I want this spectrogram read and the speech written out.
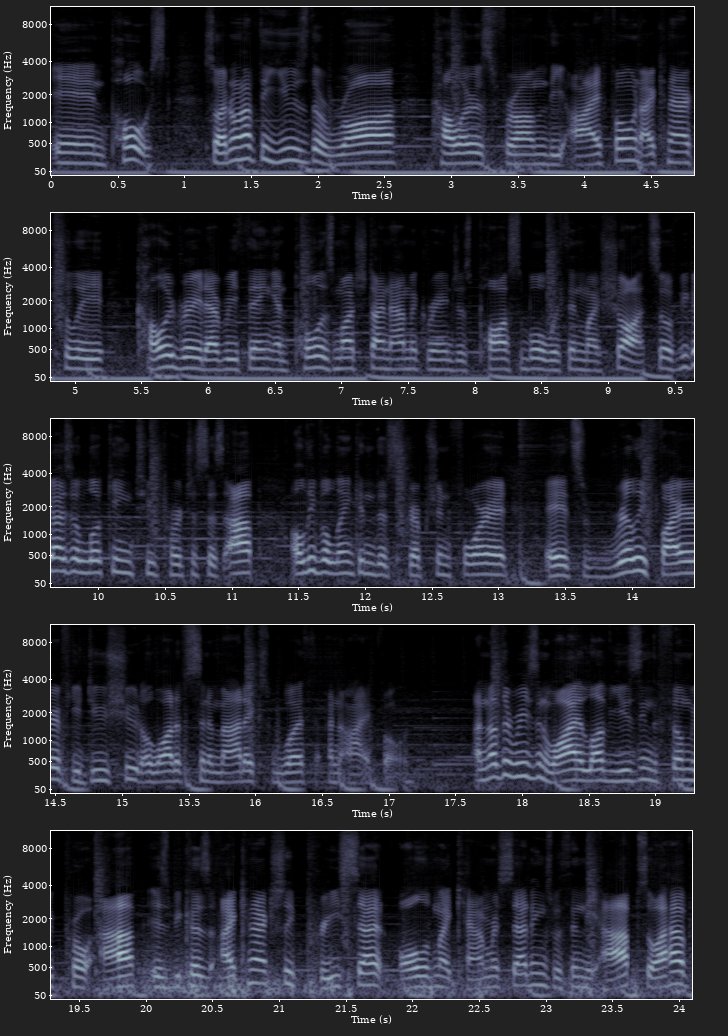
in post. So I don't have to use the raw colors from the iPhone. I can actually color grade everything and pull as much dynamic range as possible within my shots. So if you guys are looking to purchase this app, I'll leave a link in the description for it. It's really fire if you do shoot a lot of cinematics with an iPhone. Another reason why I love using the Filmic Pro app is because I can actually preset all of my camera settings within the app. So I have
